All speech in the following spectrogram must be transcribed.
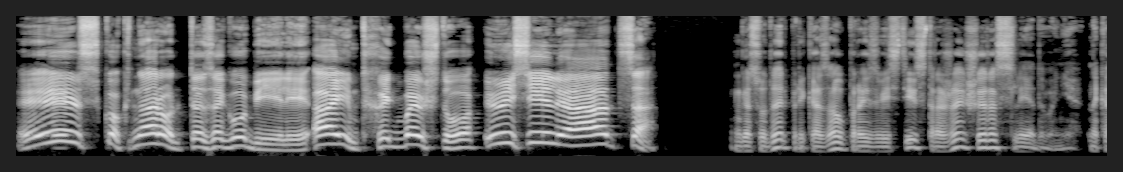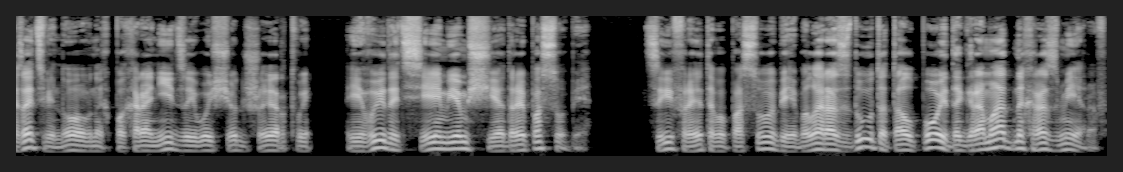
«Ишь, сколько народ-то загубили, а им-то хоть бы что, веселятся!» Государь приказал произвести строжайшее расследование, наказать виновных, похоронить за его счет жертвы и выдать семьям щедрое пособие. Цифра этого пособия была раздута толпой до громадных размеров.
